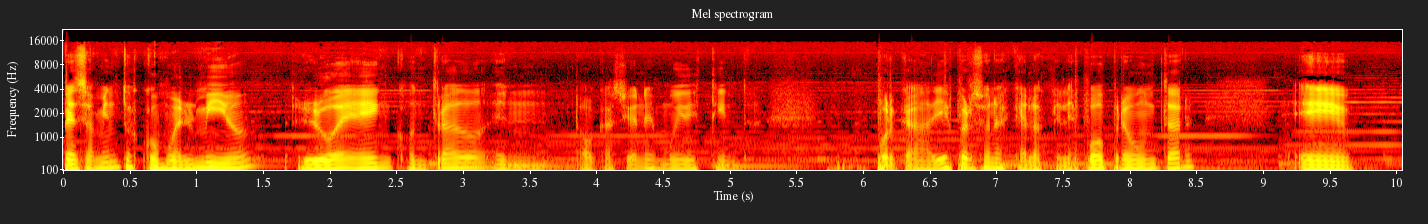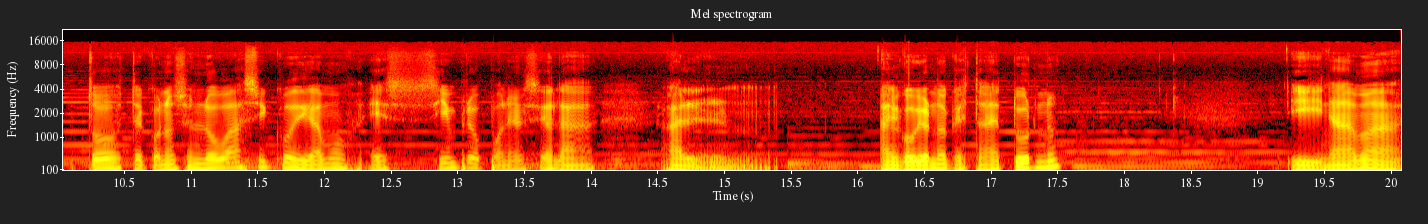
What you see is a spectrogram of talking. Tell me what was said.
pensamientos como el mío lo he encontrado en ocasiones muy distintas. Por cada 10 personas que a los que les puedo preguntar, eh, todos te conocen lo básico, digamos, es siempre oponerse a la, al, al gobierno que está de turno. Y nada más,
